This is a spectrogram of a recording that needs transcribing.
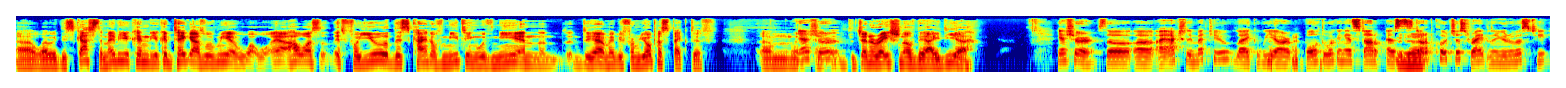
uh, where we discussed. And maybe you can you can take us with me. How was it for you? This kind of meeting with me, and, and yeah, maybe from your perspective. Um, yeah, sure. Uh, the generation of the idea. Yeah, sure. So uh, I actually met you. Like we are both working at startup as yeah. startup coaches, right, in the university.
